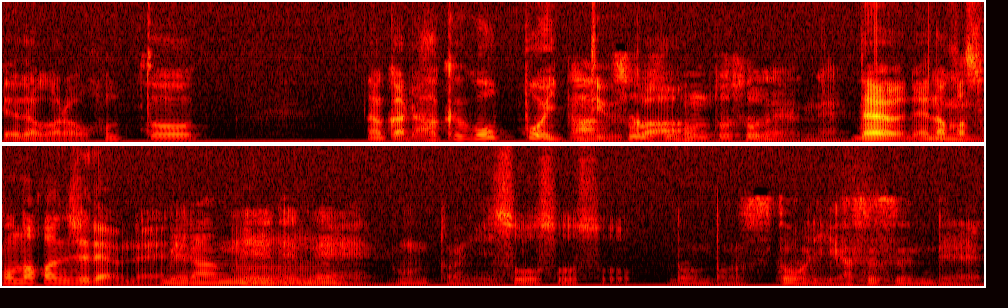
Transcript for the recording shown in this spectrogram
いやだから本当なんか落語っぽいっていうか。あそうそう、本当そうだよね。だよね。うん。なんかそんな感じだよね、ベラン名でね、本当に。うん、そうそうそう。どんどんストーリーが進んで、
